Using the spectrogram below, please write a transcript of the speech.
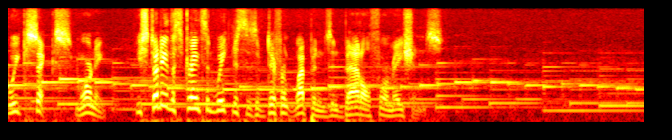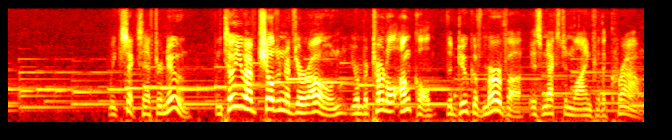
Week six, morning. You study the strengths and weaknesses of different weapons in battle formations. Week six, afternoon. Until you have children of your own, your maternal uncle, the Duke of Merva, is next in line for the crown.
